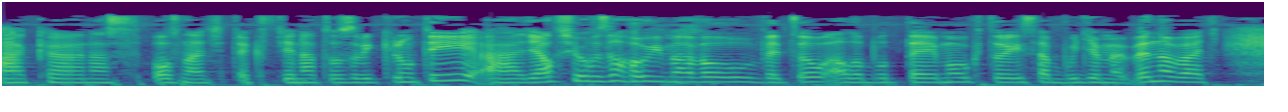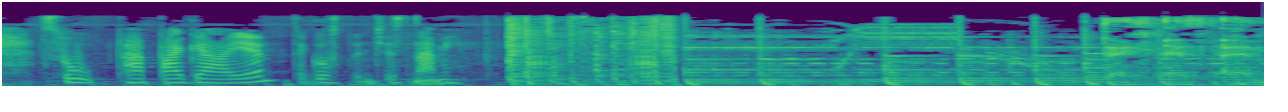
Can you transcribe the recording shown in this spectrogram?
Ak nás poznáte, tak ste na to zvyknutí. A ďalšie ďalšou zaujímavou vecou alebo témou, ktorej sa budeme venovať, sú papagáje. Tak ostaňte s nami. Tech FM.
